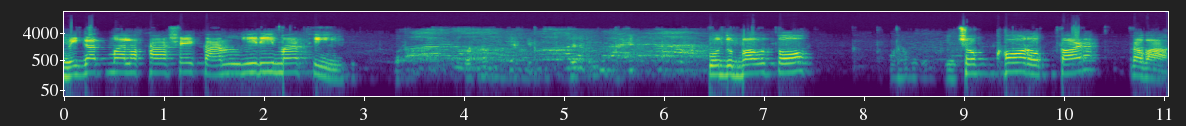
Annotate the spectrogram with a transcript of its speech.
વિગતમાં લખાશે કામગીરીમાંથી. ઉદ્ભવતો ચોખ્ખો રોકડ પ્રવાહ.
